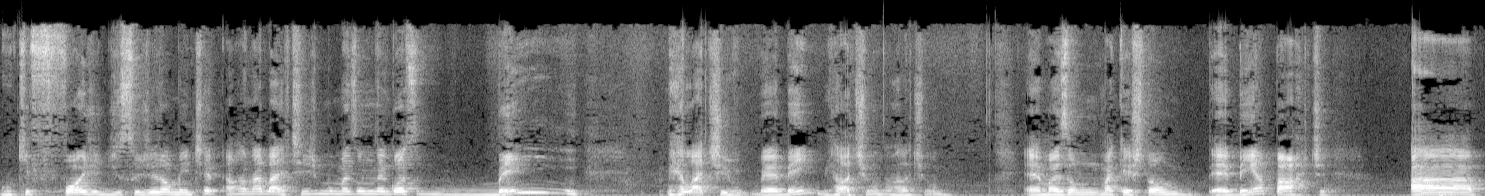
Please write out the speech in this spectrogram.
O que foge disso geralmente é o anabatismo, mas é um negócio bem relativo. É bem relativo, não relativo. É, mas é uma questão é bem à parte. A,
